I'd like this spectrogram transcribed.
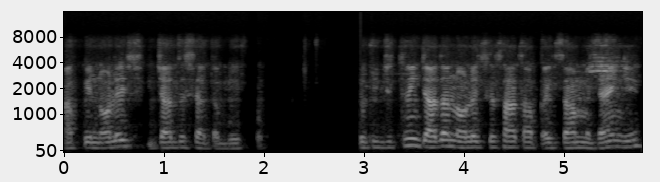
आपकी नॉलेज ज़्यादा से ज़्यादा बूस्ट हो। क्योंकि जितनी ज़्यादा नॉलेज के साथ आप एग्ज़ाम में जाएँगे,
